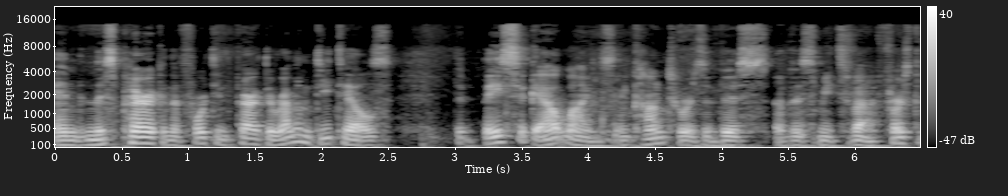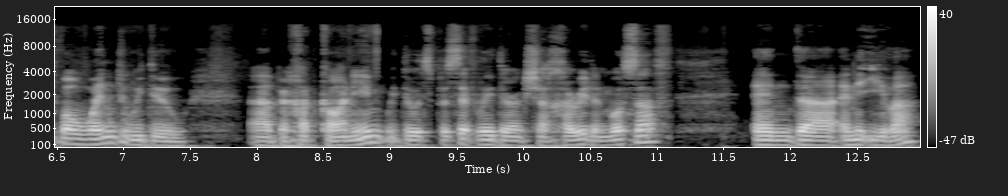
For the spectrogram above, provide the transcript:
And in this parak, in the 14th parak, the Rambam details the basic outlines and contours of this of this mitzvah. First of all, when do we do uh, Berchat Kohanim? We do it specifically during Shacharit and Musaf and uh, and Ne'ilah.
